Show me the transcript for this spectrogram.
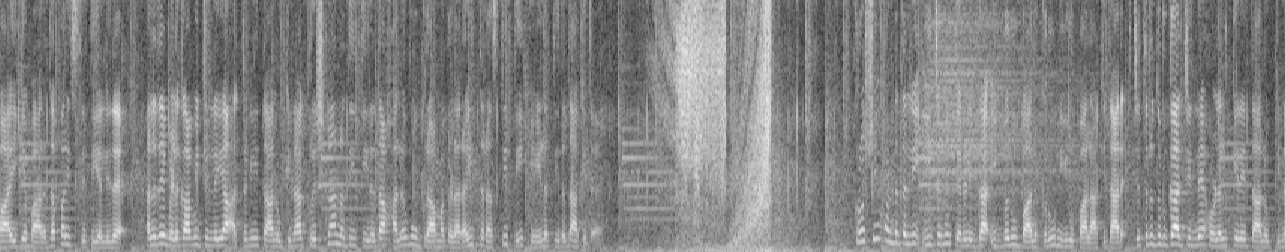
ಬಾಯಿಗೆ ಬಾರದ ಪರಿಸ್ಥಿತಿಯಲ್ಲಿದೆ. ಅಲ್ಲದೆ ಬೆಳಗಾವಿ ಜಿಲ್ಲೆಯ ಅಥಣಿ ತಾಲೂಕಿನ ಕೃಷ್ಣಾ ನದಿ ತೀರದ ಹಲವು ಗ್ರಾಮಗಳ ರೈತರ ಸ್ಥಿತಿ ಹೇಳತೀರದಾಗಿದೆ. ಕೃಷಿ ಹೊಂಡದಲ್ಲಿ ಈಜಲು ತೆರಳಿದ್ದ ಇಬ್ಬರು ಬಾಲಕರು ನೀರು ಪಾಲಾಗಿದ್ದಾರೆ ಚಿತ್ರದುರ್ಗ ಜಿಲ್ಲೆ ಹೊಳಲ್ಕೆರೆ ತಾಲೂಕಿನ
